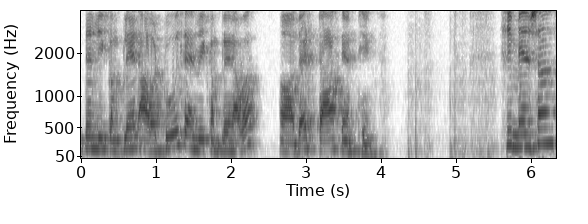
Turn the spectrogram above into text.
then we complain our tools and we complain our uh, that task and things. He mentions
